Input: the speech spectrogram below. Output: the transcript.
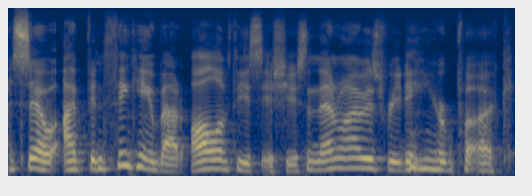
So I've been thinking about all of these issues and then when I was reading your book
